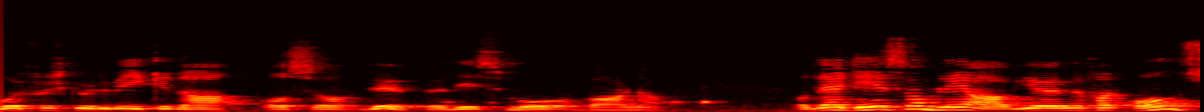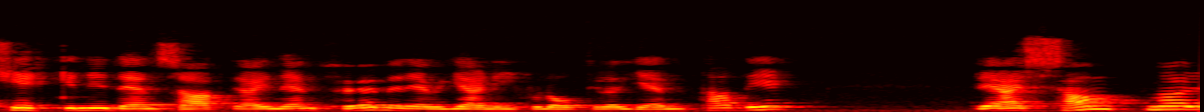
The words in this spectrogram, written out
Hvorfor skulle vi ikke da også døpe de små barna? Og Det er det som ble avgjørende for Oldkirken i den sak. Det har jeg nevnt før, men jeg vil gjerne få lov til å gjenta det. Det er sant når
